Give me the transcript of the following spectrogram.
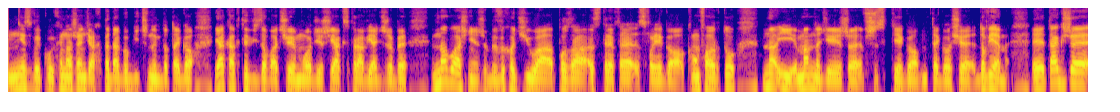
niezwykłych narzędziach pedagogicznych do tego, jak aktywizować młodzież, jak sprawiać, żeby, no właśnie, żeby wychodziła poza strefę swojego komfortu. No i mam nadzieję, że wszystkiego tego się dowiemy. Także,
